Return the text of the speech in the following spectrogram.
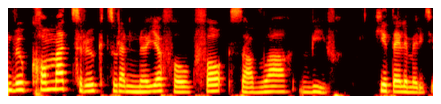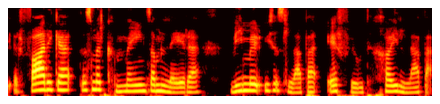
Und willkommen zurück zu einer neuen Folge von Savoir Vivre. Hier teilen wir unsere Erfahrungen, dass wir gemeinsam lernen, wie wir unser Leben erfüllt können leben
